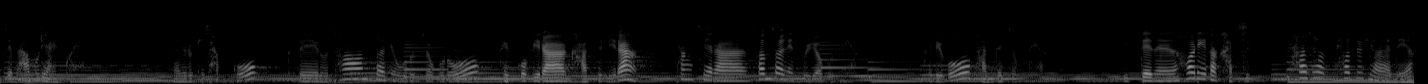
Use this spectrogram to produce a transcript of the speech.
이제 마무리할 거예요. 자 이렇게 잡고 그대로 천천히 오른쪽으로 배꼽이랑 가슴이랑 상체랑 천천히 돌려보세요. 그리고 반대쪽도요. 이때는 허리가 같이 펴셔, 펴주셔야 돼요.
